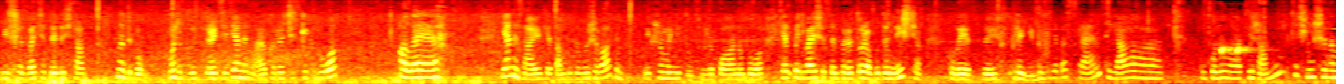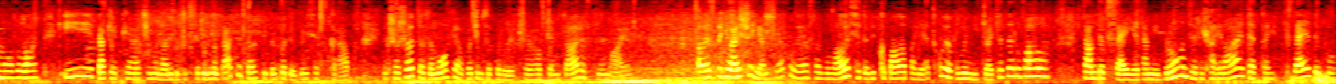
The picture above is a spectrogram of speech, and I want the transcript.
більше 20 десь так. Ну, типу, може плюс 30, я не знаю, коротше, скільки було. Але я не знаю, як я там буду виживати, якщо мені тут вже погано було. Я сподіваюся, що температура буде нижча, коли я туди приїду. Для Best Friend я купила піжаму, точніше замовила. І так як я чемодан буду все рівно брати, то піду подивитися скраб. Якщо що, то замовлю, а потім заберу, якщо його прямо зараз немає. Але сподіваюся, що є. Я коли я фарбувалася, то відкопала палетку, яку мені тьотя дарувала. Там, де все є, там і бронзер, і хайлайтер, та й все, типу,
